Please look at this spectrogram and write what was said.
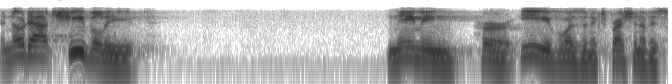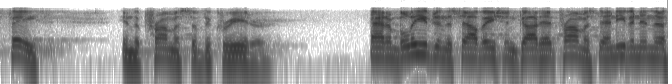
and no doubt she believed. Naming her Eve was an expression of his faith in the promise of the Creator. Adam believed in the salvation God had promised and even in the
